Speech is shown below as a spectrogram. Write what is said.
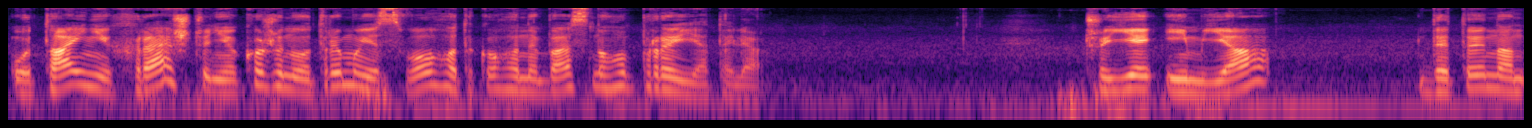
у тайні хрещення кожен отримує свого такого небесного приятеля, чиє ім'я дитина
